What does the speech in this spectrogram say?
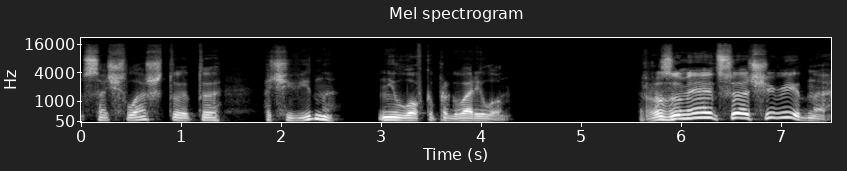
сочла, что это очевидно?» — неловко проговорил он. «Разумеется, очевидно»,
